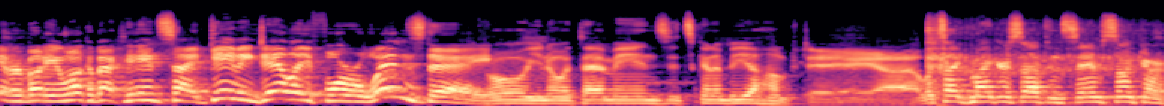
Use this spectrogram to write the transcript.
everybody, and welcome back to Inside Gaming Daily for Wednesday. Oh, you know what that means? It's gonna be a hump day. Uh, looks like Microsoft and Samsung are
